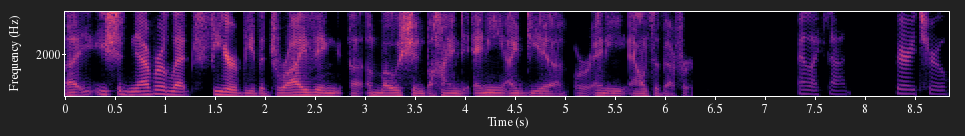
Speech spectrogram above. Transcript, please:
uh, you should never let fear be the driving uh, emotion behind any idea or any ounce of effort. I like that. Very true.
